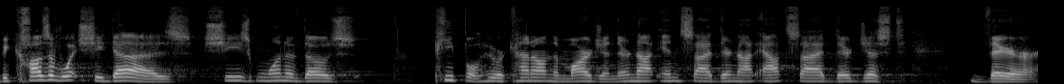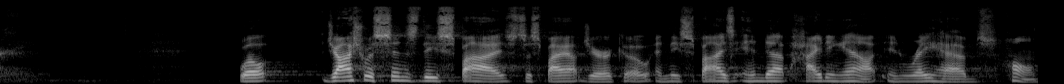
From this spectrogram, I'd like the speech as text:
because of what she does, she's one of those people who are kind of on the margin. They're not inside, they're not outside, they're just there. Well, Joshua sends these spies to spy out Jericho, and these spies end up hiding out in Rahab's home.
